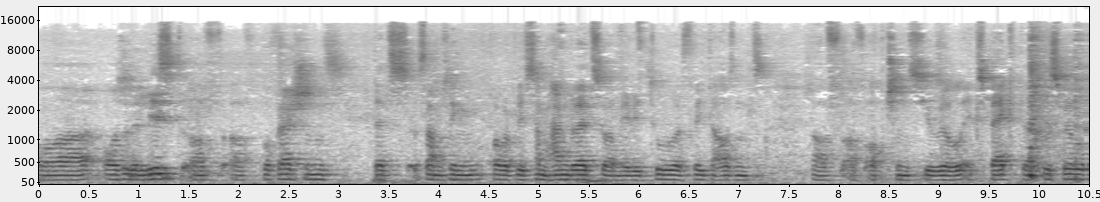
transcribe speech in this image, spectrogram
or also the list of, of professions. That's something, probably some hundreds or maybe two or three thousand of, of options you will expect, and this will,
